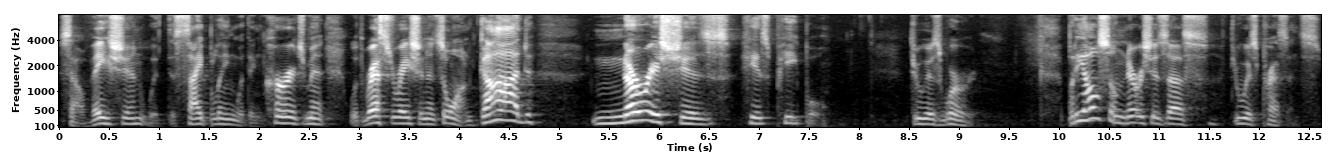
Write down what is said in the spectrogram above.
salvation, with discipling, with encouragement, with restoration, and so on. God nourishes his people through his word, but he also nourishes us through his presence.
